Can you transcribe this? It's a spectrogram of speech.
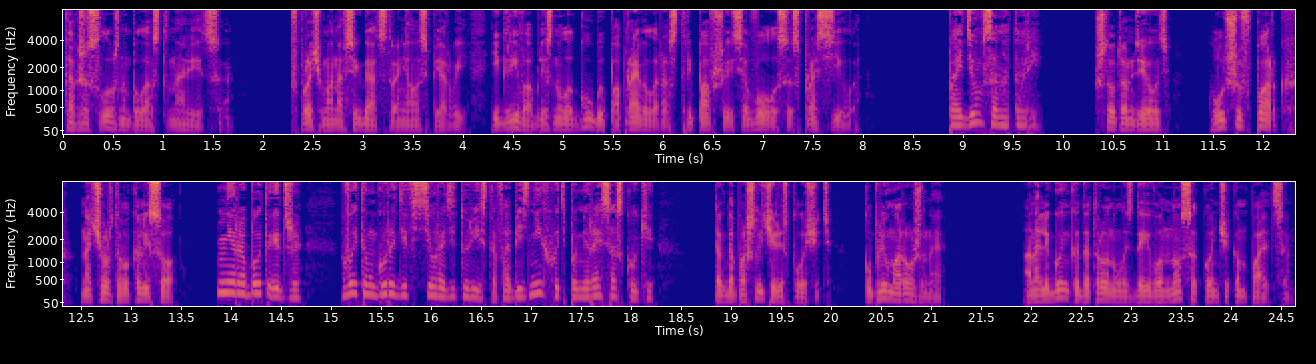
Как же сложно было остановиться. Впрочем, она всегда отстранялась первой. Игриво облизнула губы, поправила растрепавшиеся волосы, спросила. «Пойдем в санаторий?» «Что там делать?» Лучше в парк, на чертово колесо». «Не работает же. В этом городе все ради туристов, а без них хоть помирай со скуки». «Тогда пошли через площадь. Куплю мороженое». Она легонько дотронулась до его носа кончиком пальца.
